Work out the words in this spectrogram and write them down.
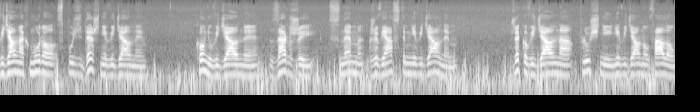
Widzialna chmuro, spuść deszcz niewidzialny. Koniu widzialny, zarżyj snem grzywiastym niewidzialnym. Rzeko widzialna, pluśnij niewidzialną falą.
